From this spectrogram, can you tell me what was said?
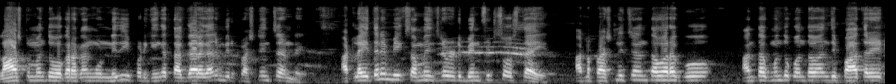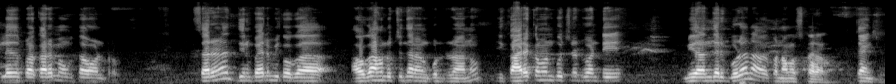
లాస్ట్ మంత్ ఒక రకంగా ఉండేది ఇప్పటికి ఇంకా తగ్గాలి కానీ మీరు ప్రశ్నించండి. అట్లయితేనే మీకు సంబంధించినటువంటి బెనిఫిట్స్ వస్తాయి. అట్లా ప్రశ్నించేంత వరకు అంతకుముందు కొంతమంది పాత రేట్ల ప్రకారమే అమ్ముతూ ఉంటారు. సరేనా? దీనిపైన మీకు ఒక అవగాహన వచ్చిందని అనుకుంటున్నాను. ఈ కార్యక్రమానికి వచ్చినటువంటి మీరందరికీ కూడా నా యొక్క నమస్కారాలు. థ్యాంక్ యూ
